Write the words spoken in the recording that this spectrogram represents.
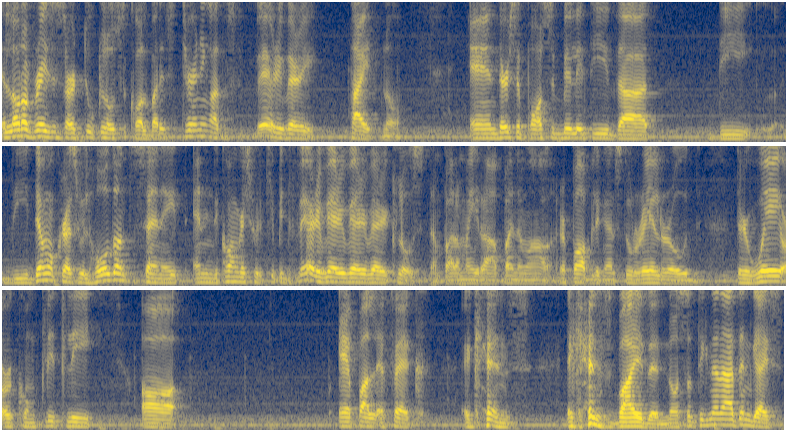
a lot of races are too close to call, but it's turning out very, very tight, no? And there's a possibility that the the Democrats will hold on to Senate and in the Congress will keep it very, very, very, very close na para mahirapan ng mga Republicans to railroad their way or completely uh, epal effect against against Biden. No? So tignan natin guys.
